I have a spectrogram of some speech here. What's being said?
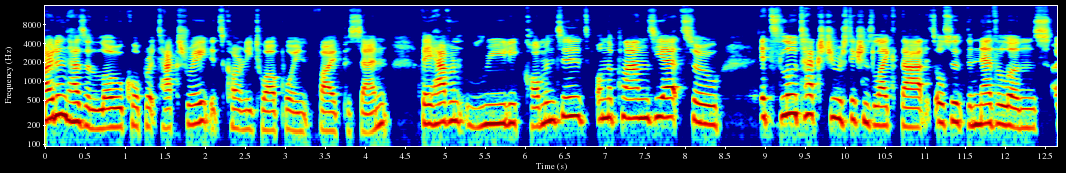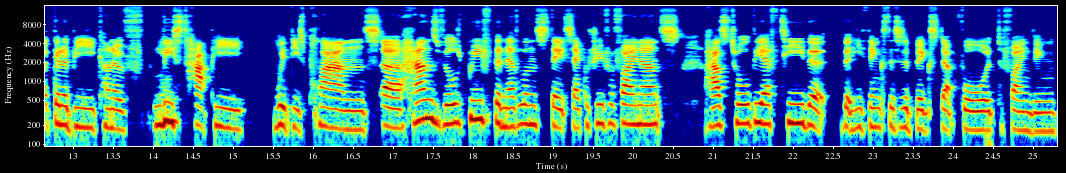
Ireland has a low corporate tax rate. It's currently 12.5%. They haven't really commented on the plans yet. So it's low tax jurisdictions like that. It's also the Netherlands are going to be kind of least happy with these plans. Uh, Hans Vijlbrief, the Netherlands State Secretary for Finance, has told the FT that that he thinks this is a big step forward to finding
